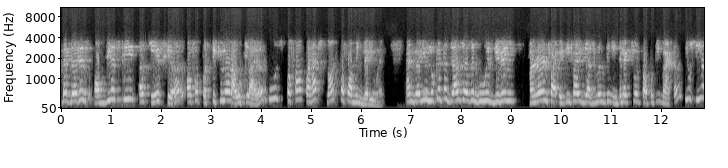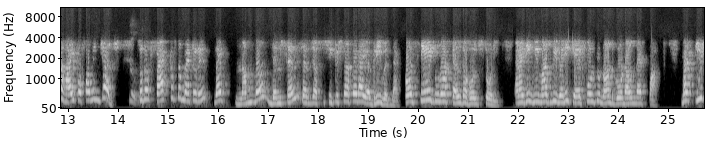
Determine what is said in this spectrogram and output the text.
that there is obviously a case here of a particular outlier who is perhaps not performing very well. And when you look at a judge as in who is giving 185 judgments in intellectual property matters, you see a high performing judge. So the fact of the matter is that numbers themselves, as Justice Sri Krishna said, I agree with that. Per se, do not tell the whole story. And I think we must be very careful to not go down that path. But if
